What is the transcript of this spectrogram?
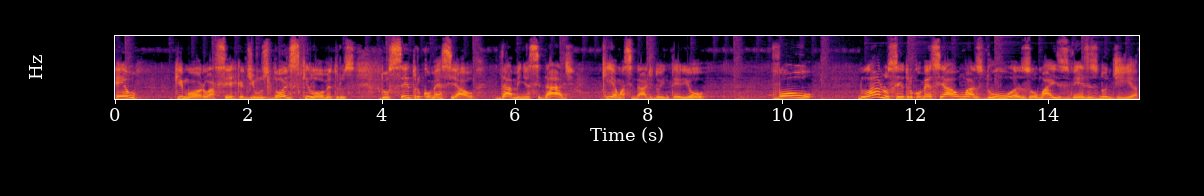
Eu, que moro a cerca de uns 2 quilômetros do centro comercial da minha cidade, que é uma cidade do interior, Vou lá no centro comercial umas duas ou mais vezes no dia.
